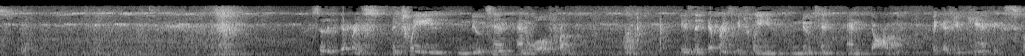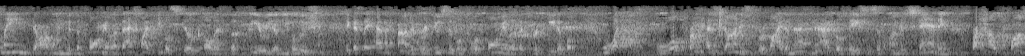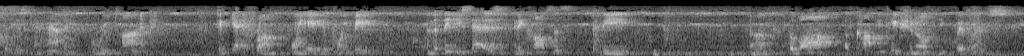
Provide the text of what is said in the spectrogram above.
So the difference between Newton and Wolfram is the difference between Newton and Darwin because you can't explain Darwin with the formula. That's why people still call it the theory of evolution, because they haven't found it reducible to a formula that's repeatable. What Wolfram has done is provide a mathematical basis of understanding for how processes can happen through time to get from point A to point B. And the thing he says, and he calls this the um, the law of computational equivalence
